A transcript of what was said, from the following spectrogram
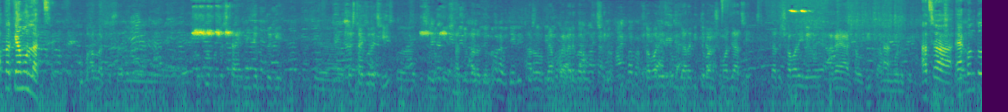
আপনার কেমন লাগছে? খুব ভালো লাগতেছে প্রচেষ্টায় নিজের উদ্যোগে চেষ্টা করেছি কিছু লোককে সাহায্য করার জন্য। আরও ব্যাপক আকারে করা উচিত ছিল। সবারই যারা বিত্তবান সমাজে আছে, তাদের সবারই এইভাবে আগায় আসা উচিত, আমি মনে করি। আচ্ছা এখন তো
